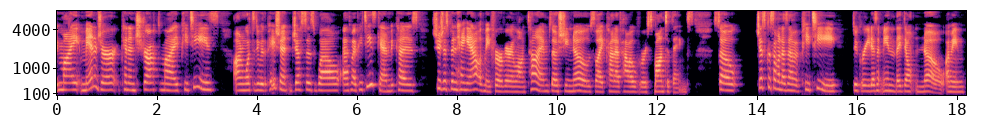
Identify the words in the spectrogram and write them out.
my manager can instruct my PTs on what to do with the patient just as well as my PTs can because she's just been hanging out with me for a very long time. So she knows like kind of how I respond to things. So just because someone doesn't have a PT degree doesn't mean that they don't know. I mean,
